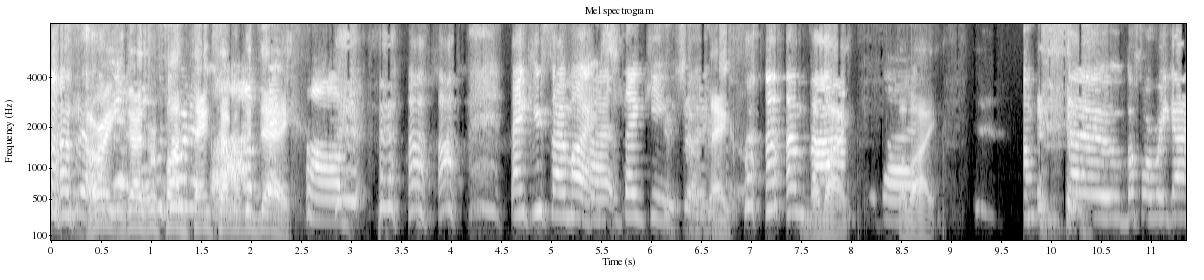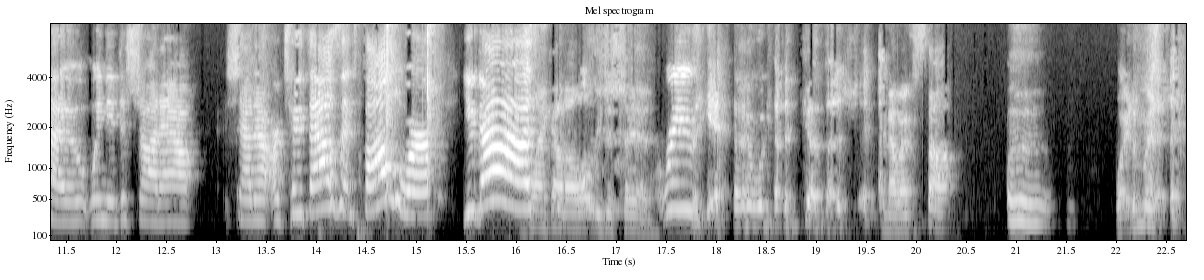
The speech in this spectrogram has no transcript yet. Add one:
all right you guys were We're fun thanks have a good day. Thank you so much. right, thank you. Thanks Bye. bye-bye Bye. bye-bye Um, so before we go, we need to shout out shout out our 2000th follower. You guys, Blank out all what we just said. we, Yeah, we gotta cut that shit. Now we have to stop. Wait a minute.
